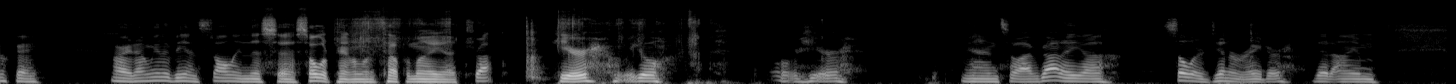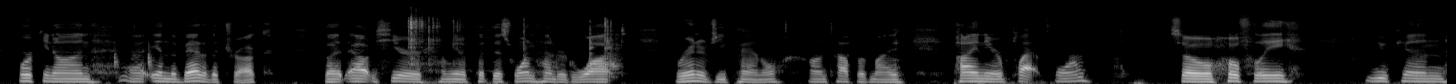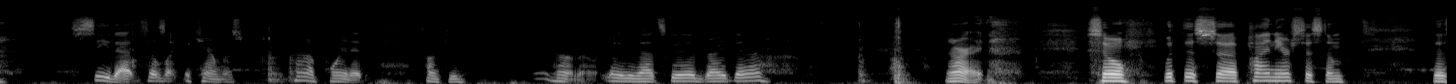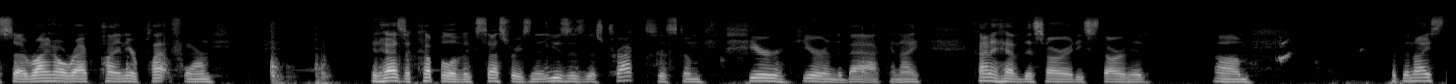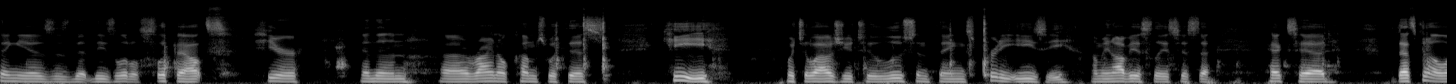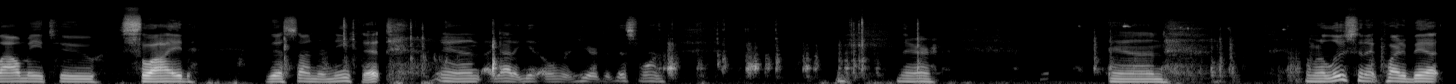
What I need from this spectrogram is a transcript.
Okay. All right, I'm going to be installing this uh, solar panel on top of my uh, truck here. Let me go over here. And so I've got a uh, solar generator that I'm working on uh, in the bed of the truck. But out here, I'm going to put this 100 watt Renogy panel on top of my Pioneer platform. So hopefully you can see that. Feels like the camera's kind of pointed funky. I don't know. Maybe that's good right there. All right. So with this uh, Pioneer system, this uh, Rhino Rack Pioneer platform, it has a couple of accessories and it uses this track system here here in the back and I kind of have this already started. Um, but the nice thing is, is that these little slip outs here, and then uh, Rhino comes with this key, which allows you to loosen things pretty easy. I mean, obviously it's just a hex head, but that's going to allow me to slide this underneath it. And I got to get over here to this one. There. And I'm going to loosen it quite a bit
